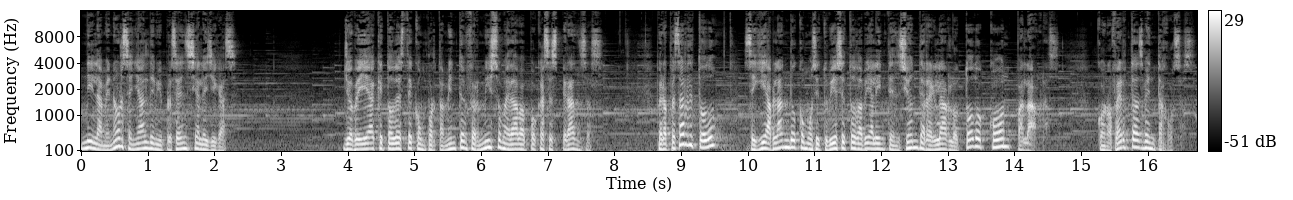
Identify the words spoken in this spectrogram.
ni la menor señal de mi presencia le llegase. Yo veía que todo este comportamiento enfermizo me daba pocas esperanzas. Pero a pesar de todo, seguía hablando como si tuviese todavía la intención de arreglarlo todo con palabras, con ofertas ventajosas.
